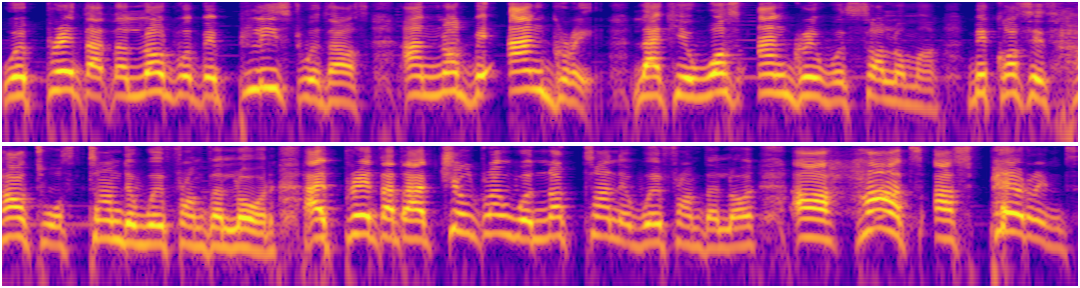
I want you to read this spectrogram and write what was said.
We pray that the Lord will be pleased with us and not be angry like he was angry with Solomon because his heart was turned away from the Lord. I pray that our children will not turn away from the Lord. Our hearts as parents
